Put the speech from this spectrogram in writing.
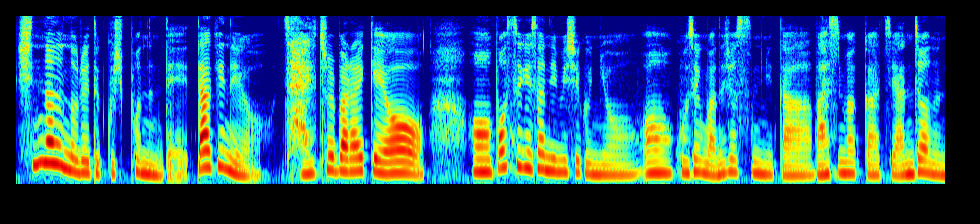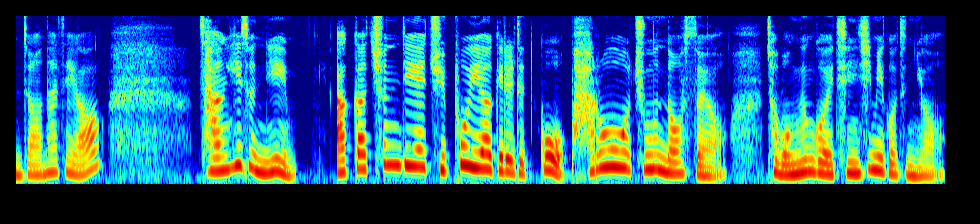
신나는 노래 듣고 싶었는데 딱이네요. 잘 출발할게요. 어, 버스 기사님이시군요. 어, 고생 많으셨습니다. 마지막까지 안전운전 하세요. 장희수님, 아까 춘디의 쥐포 이야기를 듣고 바로 주문 넣었어요. 저 먹는 거에 진심이거든요.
